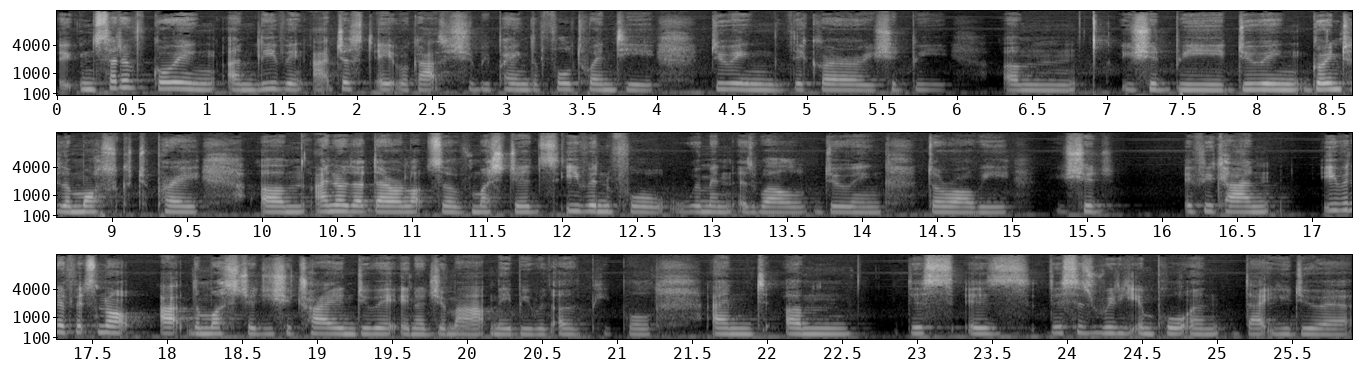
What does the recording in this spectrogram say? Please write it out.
instead of going and leaving at just eight rakats you should be praying the full 20 doing dhikr you should be um, you should be doing going to the mosque to pray. Um, I know that there are lots of masjids, even for women as well, doing Tarawih. You should, if you can, even if it's not at the masjid, you should try and do it in a jamaat, maybe with other people. And um, this is this is really important that you do it,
